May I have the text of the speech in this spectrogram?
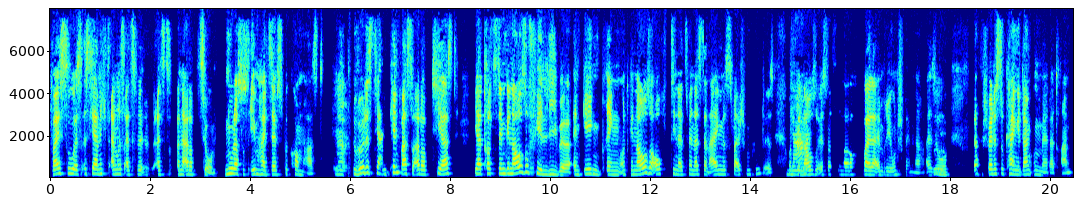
weißt du, es ist ja nichts anderes als, als eine Adoption. Nur, dass du es eben halt selbst bekommen hast. Ja. Du würdest ja ein Kind, was du adoptierst, ja trotzdem genauso viel Liebe entgegenbringen und genauso aufziehen, als wenn das dein eigenes Fleisch und Blut ist. Und ja. genauso ist das auch bei der Embryonspende. Also mhm. da verschwendest du keinen Gedanken mehr daran.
